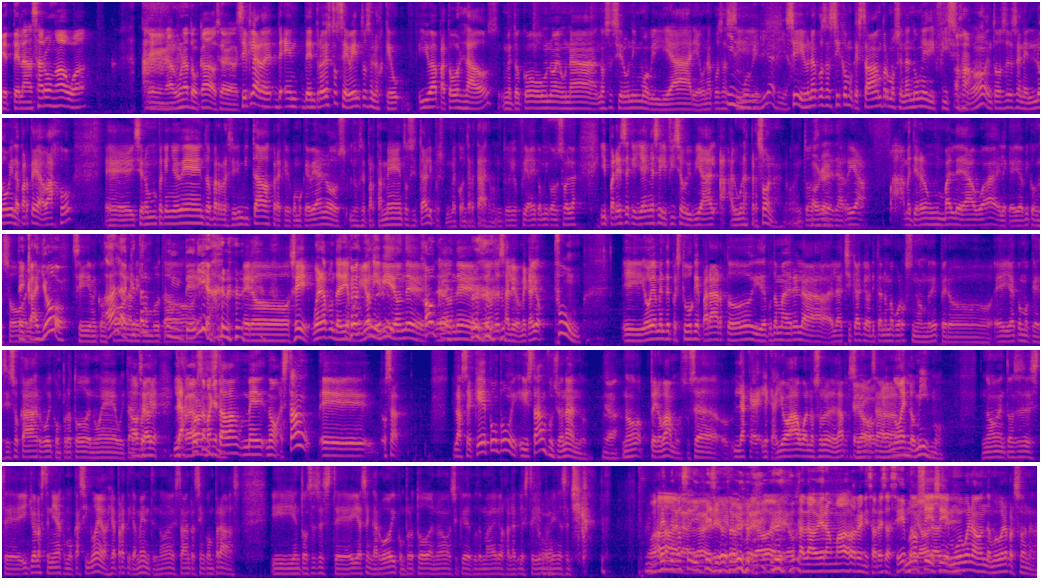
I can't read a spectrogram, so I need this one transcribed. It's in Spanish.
que te lanzaron agua en alguna tocada, o sea... Sí, claro, de- en- dentro de estos eventos en los que iba para todos lados, me tocó uno en una, no sé si era una inmobiliaria, una cosa así. ¿Inmobiliaria? Sí, una cosa así como que estaban promocionando un edificio, Ajá. ¿no? Entonces en el lobby, en la parte de abajo, eh, hicieron un pequeño evento para recibir invitados, para que como que vean los, los departamentos y tal, y pues me contrataron. Entonces yo fui ahí con mi consola y parece que ya en ese edificio vivía al- algunas personas, ¿no? Entonces desde arriba, me tiraron un balde de agua y le cayó a mi consola. ¿Te cayó? Sí, mi consola, ¡Hala, qué mi tal computadora. puntería! Pero sí, buena puntería, porque yo ni vi de dónde, de dónde, de dónde salió. Me cayó, ¡pum! Y obviamente pues tuvo que parar todo y de puta madre la, la chica que ahorita no me acuerdo su nombre, pero ella como que se hizo cargo y compró todo de nuevo y tal. Ah, o sea, porque las la cosas estaban... me- no, estaban... eh, o sea, las sequé, pum, pum, y, estaban funcionando. Ya. ¿no? Pero vamos, o sea, le, ca- le cayó agua no solo en el laptop, sino, o sea, claro. no es lo mismo, ¿no? Entonces, este, y yo las tenía como casi nuevas ya prácticamente, ¿no? Estaban recién compradas. Y entonces, este, ella se encargó y compró todo de nuevo, así que de puta madre, ojalá que le esté yendo bien a esa chica. Guau, Vende más edificios. Ojalá hubieran más organizadores así. No, sí, sí, muy buena onda, muy buena persona.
